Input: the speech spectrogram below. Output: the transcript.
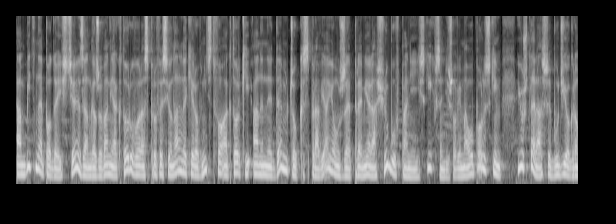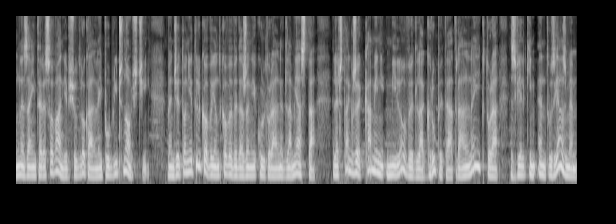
Ambitne podejście, zaangażowanie aktorów oraz profesjonalne kierownictwo aktorki Anny Demczuk sprawiają, że premiera ślubów panieńskich w Sędziszowie Małopolskim już teraz budzi ogromne zainteresowanie wśród lokalnej publiczności. Będzie to nie tylko wyjątkowe wydarzenie kulturalne dla miasta, lecz także kamień milowy dla grupy teatralnej, która z wielkim entuzjazmem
